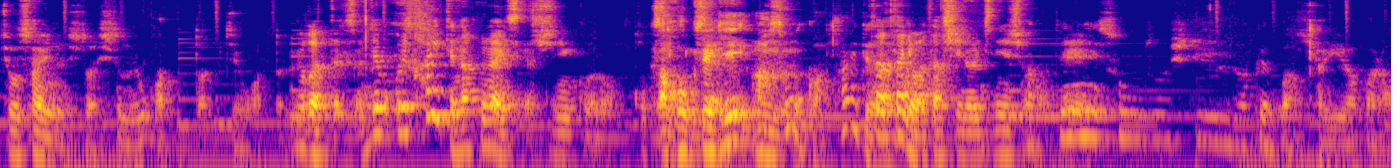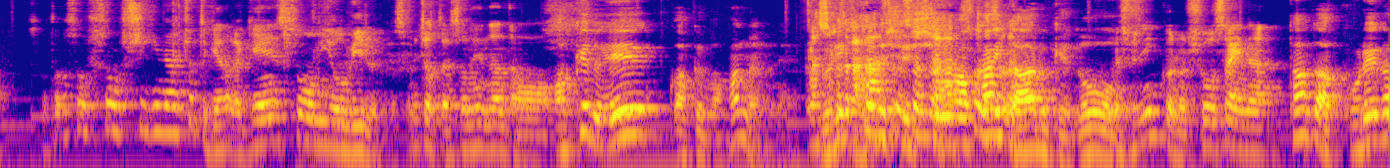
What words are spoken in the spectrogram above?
調査員の人はしてもよかったっちゃよかったね。よかったですよ。でもこれ書いてなくないですか？主人公の国籍。あ、国籍、うんあ、そうか。書いてない。ただ単に私の一人称なの勝手にで、想像しているだけか、キャリアから。そうだからその不思議な、ちょっとなんか幻想味を帯びるんですよね。ちょっとその辺なんだろあ、けど、ええ、あ、けどわかんないよね。ブリストル出身は書いてあるけどう。、主人公の詳細な、ただこれが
